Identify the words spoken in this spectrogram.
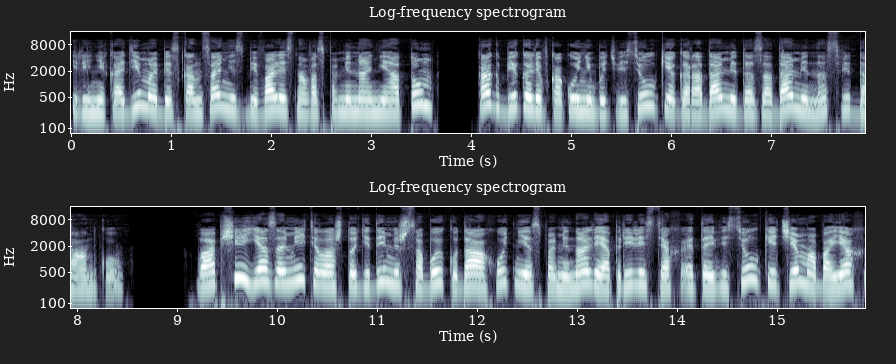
или Никодима без конца не сбивались на воспоминания о том, как бегали в какой-нибудь веселке городами да задами на свиданку. Вообще, я заметила, что деды меж собой куда охотнее вспоминали о прелестях этой веселки, чем о боях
